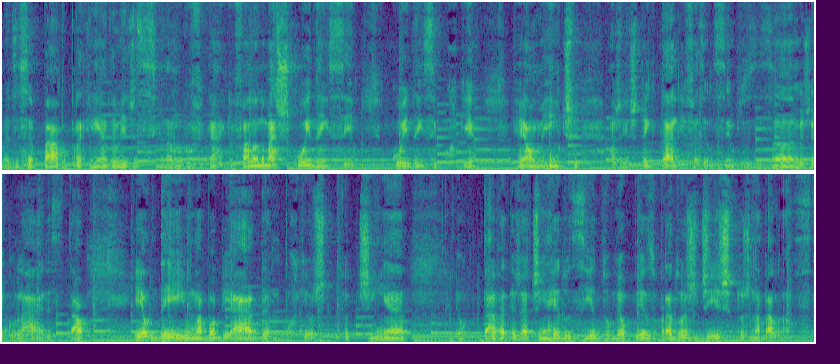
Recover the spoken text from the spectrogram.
Mas isso é papo para quem é da medicina, não vou ficar aqui falando, mas cuidem-se, cuidem-se, porque realmente a gente tem que estar ali fazendo sempre os exames regulares e tal. Eu dei uma bobeada, porque eu, eu tinha, eu, tava, eu já tinha reduzido o meu peso para dois dígitos na balança.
